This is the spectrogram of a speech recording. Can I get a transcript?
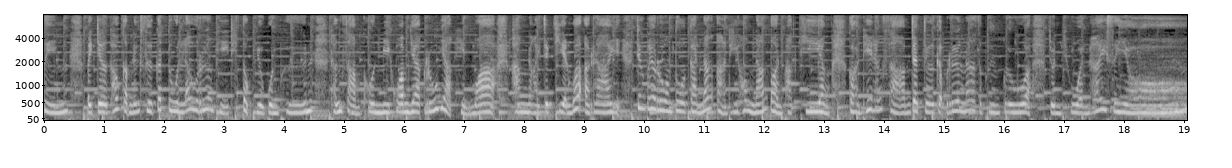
สิง ไปเจอเข้ากับหนังสือการ์ตูนเล่าเรื่องผีที่ตกอยู่บนพื้น ทั้งสามคนมีความอยากรู้อยากเห็นว่า ข้างในจะเขียนว่าอะไร จึงไปรวมตัวกันนั่งอ่านที่ห้องน้ำตอนพักเที่ยง ก่อนที่ทั้งสามจะเจอกับเรื่องน่าสะพรึงกลัว จนชวนให้สยอง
